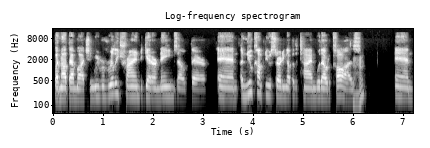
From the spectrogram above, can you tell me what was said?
but not that much. And we were really trying to get our names out there. And a new company was starting up at the time without a because mm-hmm. And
